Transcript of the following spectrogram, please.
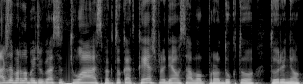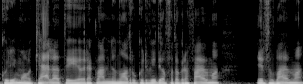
Aš dabar labai džiaugiuosi tuo aspektu, kad kai aš pradėjau savo produktų turinio kūrimo kelią, tai reklaminių nuotraukų ir video fotografavimą ir filmavimą,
